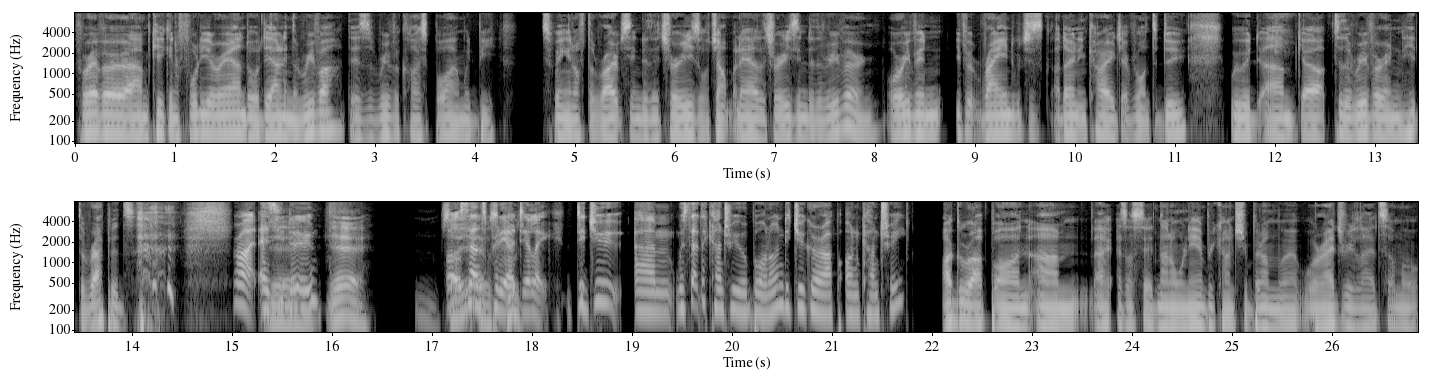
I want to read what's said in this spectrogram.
Forever um, kicking a footy around or down in the river. There's a river close by, and we'd be swinging off the ropes into the trees or jumping out of the trees into the river and or even if it rained which is I don't encourage everyone to do we would um, go up to the river and hit the rapids Right, as you do. yeah so, Well, it yeah, sounds pretty good. idyllic. Did you, um, was that the country you were born on? Did you grow up on country? I grew up on um, as I said Ngunnawal Ngambri country but I'm a Wiradjuri lad so I'm a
